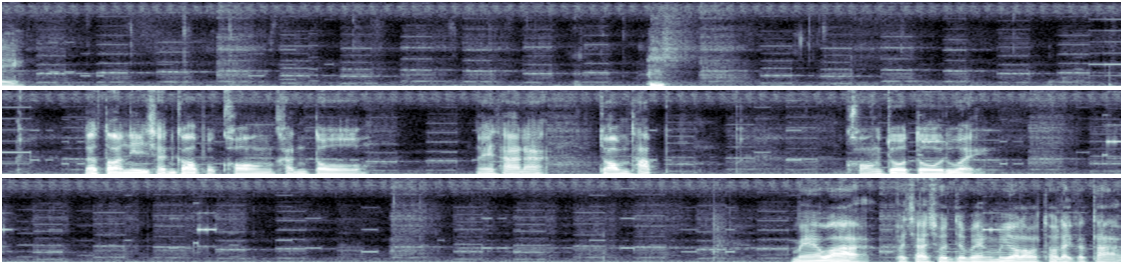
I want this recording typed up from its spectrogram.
ย แล้วตอนนี้ฉันก็ปกครองคันโต ในฐานะจอมทัพของโจโตด้วย แม้ว่าประชาชนจะแบ่งไม่ยอมรับเท่าไหร่ก็ตาม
